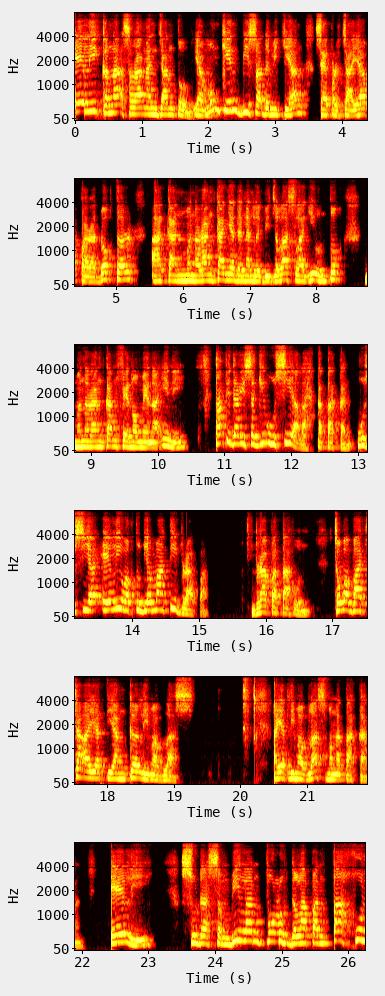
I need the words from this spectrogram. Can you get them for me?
Eli kena serangan jantung. Ya mungkin bisa demikian. Saya percaya para dokter akan menerangkannya dengan lebih jelas lagi untuk menerangkan fenomena ini. Tapi dari segi usia lah katakan. Usia Eli waktu dia mati berapa? Berapa tahun? Coba baca ayat yang ke-15. Ayat 15 mengatakan, Eli sudah 98 tahun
